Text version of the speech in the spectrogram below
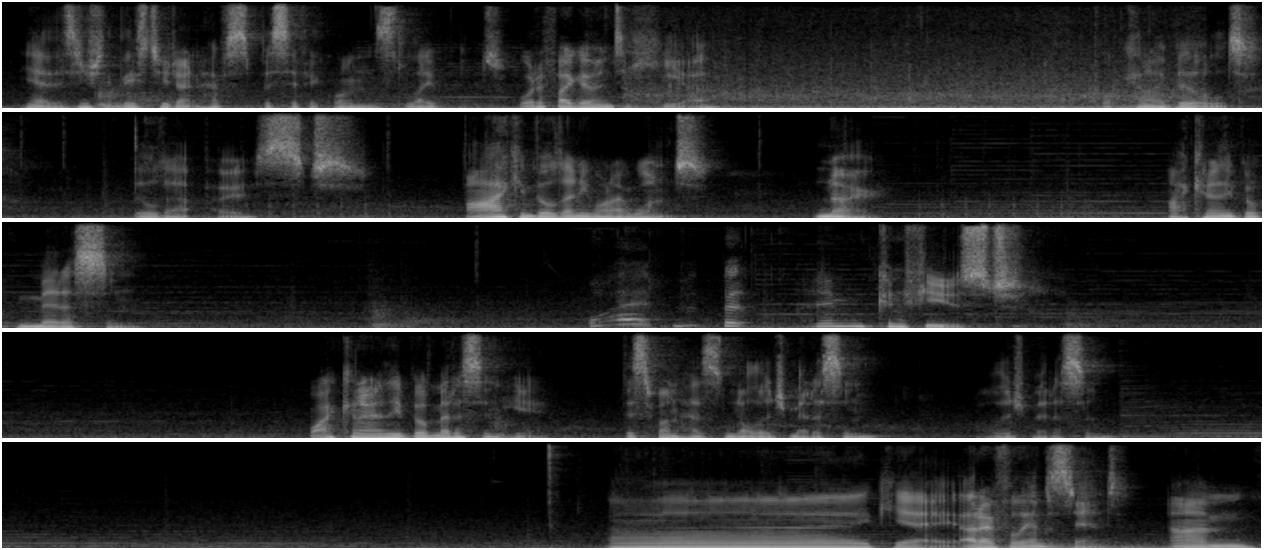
Yeah, this interesting. These two don't have specific ones labeled. What if I go into here? What can I build? Build outpost. I can build anyone I want. No. I can only build medicine. What? But I'm confused. Why can I only build medicine here? This one has knowledge medicine. Knowledge medicine. Okay, I don't fully understand. Um,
